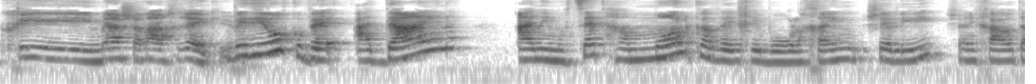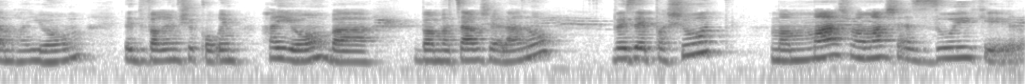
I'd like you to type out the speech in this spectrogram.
קחי 100 שנה אחרי, כאילו. בדיוק, ועדיין אני מוצאת המון קווי חיבור לחיים שלי, שאני חיה אותם היום, לדברים שקורים היום במצב שלנו, וזה פשוט ממש ממש הזוי, כאילו.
